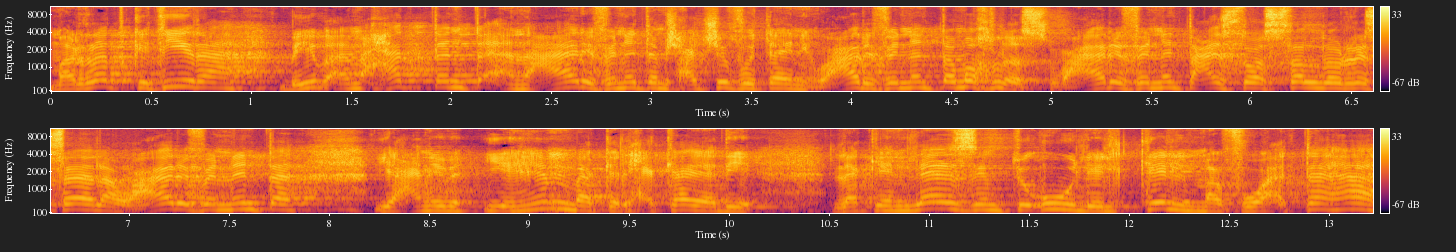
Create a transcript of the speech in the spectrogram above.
مرات كتيرة بيبقى حتى انت أنا عارف ان انت مش هتشوفه تاني وعارف ان انت مخلص وعارف ان انت عايز توصل له الرسالة وعارف ان انت يعني يهمك الحكاية دي. لكن لازم تقول الكلمة في وقتها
